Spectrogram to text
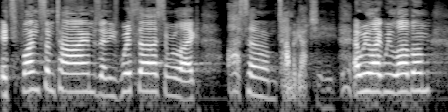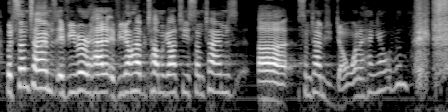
it's fun sometimes and he's with us and we're like, awesome, Tamagotchi. And we like, we love him. But sometimes, if you've ever had it, if you don't have a Tamagotchi, sometimes, uh, sometimes you don't want to hang out with him.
